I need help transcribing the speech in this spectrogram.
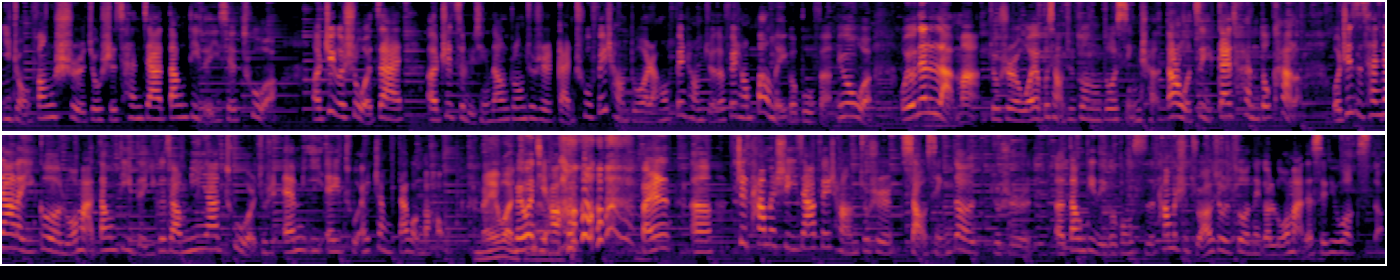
一种方式，就是参加当地的一些 tour。呃，这个是我在呃这次旅行当中就是感触非常多，然后非常觉得非常棒的一个部分。因为我我有点懒嘛，就是我也不想去做那么多行程，当然我自己该看的都看了。我这次参加了一个罗马当地的一个叫 Mia Tour，就是 M E A Tour。哎，这样打广告好吗？没问题，没问题哈。反正呃，这他们是一家非常就是小型的，就是呃当地的一个公司，他们是主要就是做那个罗马的 City Works 的。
